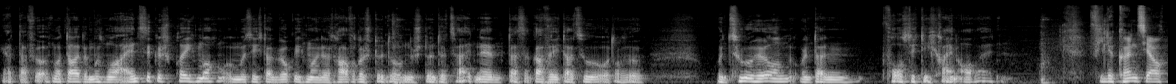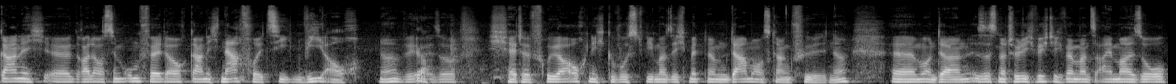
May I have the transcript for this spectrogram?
ja, dafür ist man da, da muss man ein Einzelgespräch machen und muss sich dann wirklich mal eine Dreiviertelstunde oder eine Stunde Zeit nehmen, dass er Kaffee dazu oder so und zuhören und dann vorsichtig reinarbeiten. Viele können es ja auch gar nicht, äh, gerade aus dem Umfeld auch gar nicht nachvollziehen, wie auch. Ne? Wie, ja. Also ich hätte früher auch nicht gewusst, wie man sich mit einem Darmausgang fühlt. Ne? Ähm, und dann ist es natürlich wichtig, wenn man es einmal so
